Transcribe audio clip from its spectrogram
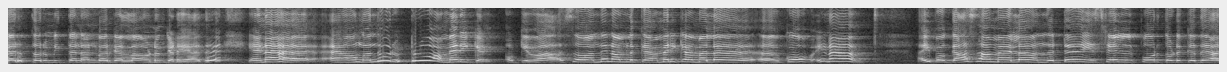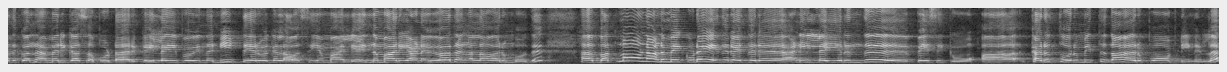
கருத்தொருமித்த நண்பர்கள்லாம் ஒன்றும் கிடையாது. ஏன்னா அவங்க வந்து ஒரு ட்ரூ அமெரிக்கன் ஓகேவா ஸோ வந்து நம்மளுக்கு அமெரிக்கா மேலே கோ ஏன்னா இப்போ காசா மேலே வந்துட்டு இஸ்ரேல் போர் தொடுக்குது அதுக்கு வந்து அமெரிக்கா சப்போர்ட்டாக இருக்குது இல்லை இப்போ இந்த நீட் தேர்வுகள் அவசியமா இல்லையா? இந்த மாதிரியான விவாதங்கள்லாம் வரும்போது அஹ், நானுமே கூட எதிரெதிர் அணியில் இருந்து பேசிக்குவோம். கருத்து ஒருமித்து தான் இருப்போம் அப்படின்னு இல்லை.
